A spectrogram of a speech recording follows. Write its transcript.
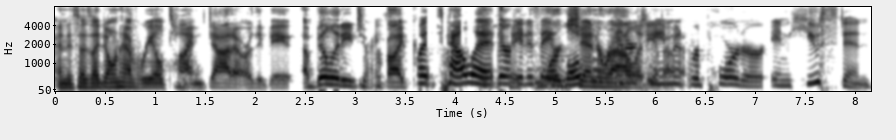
And it says I don't have real time data or the ba- ability to Right. provide. But tell it There- it is a local entertainment reporter in Houston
